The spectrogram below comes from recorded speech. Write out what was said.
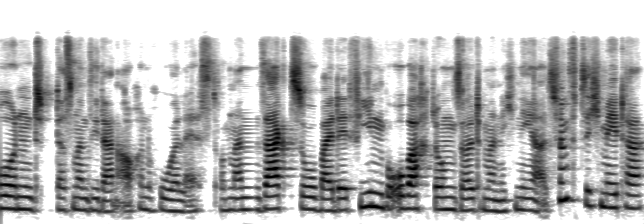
und dass man sie dann auch in Ruhe lässt. Und man sagt so, bei Delfinenbeobachtungen sollte man nicht näher als 50 Meter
